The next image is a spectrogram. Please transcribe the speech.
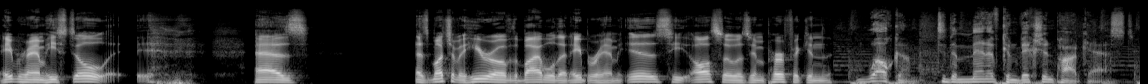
Abraham, he's still as as much of a hero of the Bible that Abraham is, he also is imperfect in Welcome to the Men of Conviction podcast.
